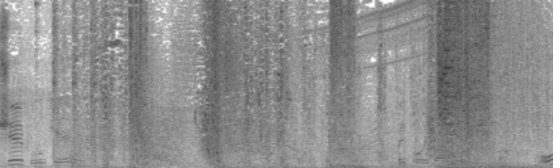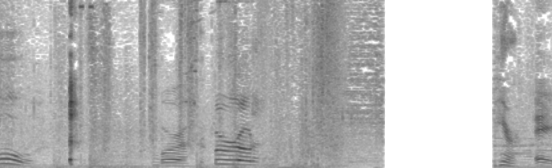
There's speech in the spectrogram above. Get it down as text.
Triple kill. Big boy bomb. Oh. Bruh. Broda. Here. Hey.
